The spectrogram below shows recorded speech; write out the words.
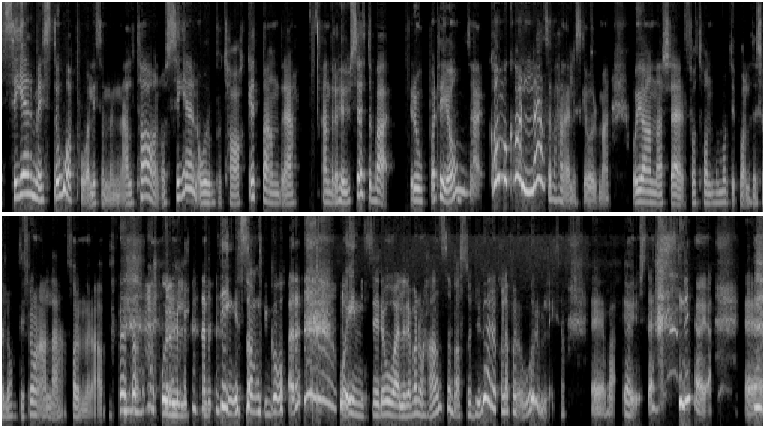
ser mig stå på liksom en altan och ser en orm på taket på andra, andra huset och bara ropar till John så här, kom och kolla! Så han älskar ormar. Och jag har annars fått honom att typ hålla sig så långt ifrån alla former av ormliknande ting som det går. Och inser då, eller det var nog han som bara, står du här och kollar på en orm? Liksom. Eh, jag bara, ja just det, det gör jag. Eh,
